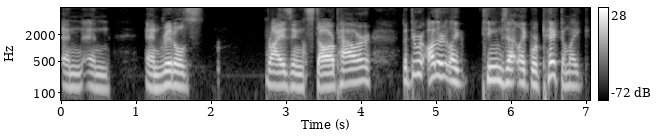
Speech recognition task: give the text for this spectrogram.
and and and Riddle's rising star power. But there were other like teams that like were picked. I'm like,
